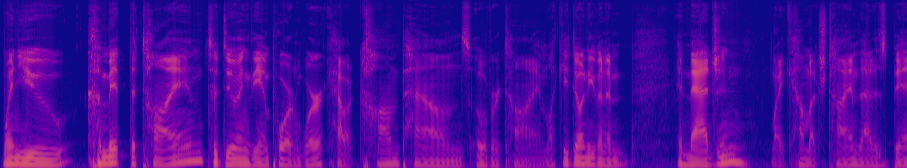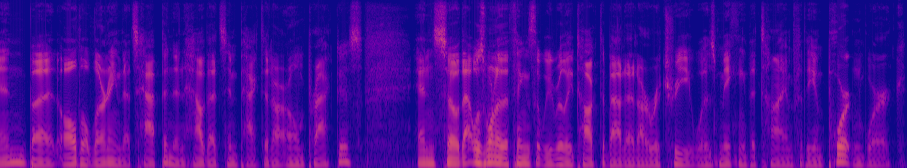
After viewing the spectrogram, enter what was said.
when you commit the time to doing the important work, how it compounds over time. Like you don't even Im- imagine like how much time that has been, but all the learning that's happened and how that's impacted our own practice. And so that was one of the things that we really talked about at our retreat was making the time for the important work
